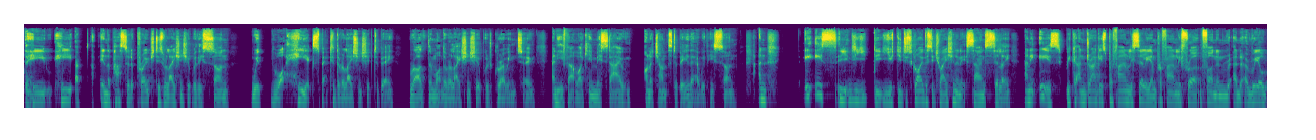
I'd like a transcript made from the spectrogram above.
that he he uh, in the past had approached his relationship with his son with what he expected the relationship to be rather than what the relationship would grow into and he felt like he missed out on a chance to be there with his son. And it is you, you, you, describe the situation and it sounds silly. And it is because and drag is profoundly silly and profoundly fr- fun and, and a real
